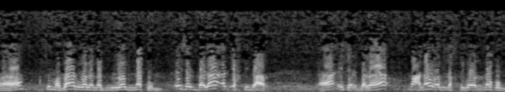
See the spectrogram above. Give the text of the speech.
ما؟ ثم قال ولنبلونكم. إيش البلاء؟ الاختبار. ها؟ إيش البلاء؟ معناه ولنختبرنكم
